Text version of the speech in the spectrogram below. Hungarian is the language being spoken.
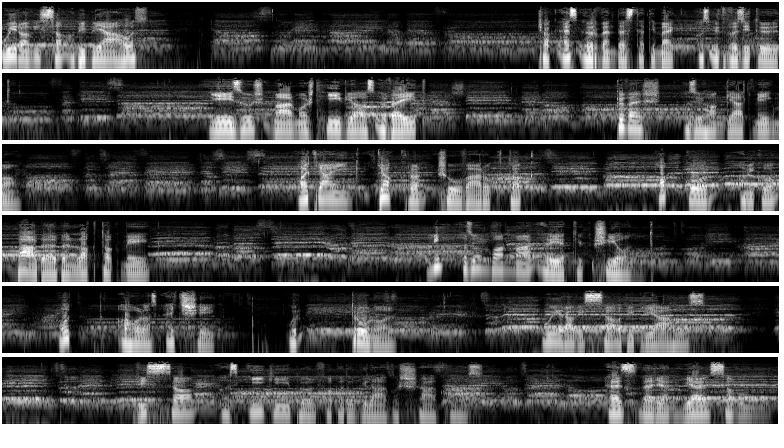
Újra vissza a Bibliához. Csak ez örvendezteti meg az üdvözítőt. Jézus már most hívja az öveit, kövess az ő hangját még ma. Atyáink gyakran sóvárogtak, akkor, amikor Bábelben laktak még. Mi azonban már elértük Siont. Ott, ahol az egység Ur trónol. Újra vissza a Bibliához. Vissza az ígéből fakadó világossághoz. Ez legyen jelszavunk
